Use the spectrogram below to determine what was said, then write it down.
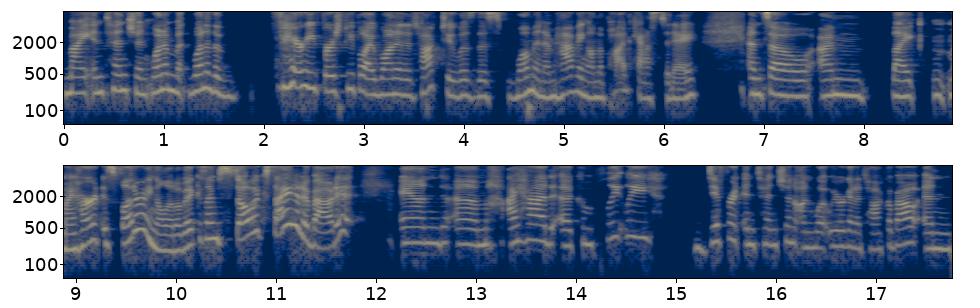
my intention, one of one of the very first people I wanted to talk to was this woman I'm having on the podcast today. And so I'm like, my heart is fluttering a little bit because I'm so excited about it. And um, I had a completely different intention on what we were going to talk about. And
